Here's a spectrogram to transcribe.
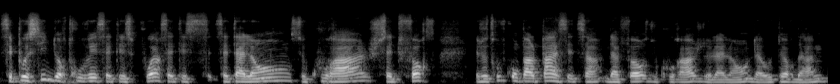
C'est possible de retrouver cet espoir, cet, cet allant, ce courage, cette force. Et je trouve qu'on ne parle pas assez de ça, de la force, du courage, de l'allant, de la hauteur d'âme,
